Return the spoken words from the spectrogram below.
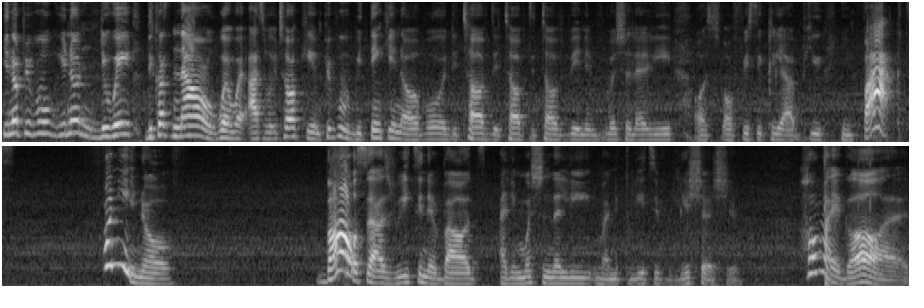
you know, people, you know, the way because now when we're as we're talking, people will be thinking of oh the tough, the tough, the tough being emotionally or, or physically abused. In fact, funny enough, Val also has written about an emotionally manipulative relationship. Oh my god!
